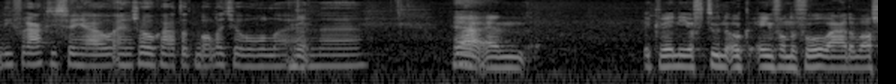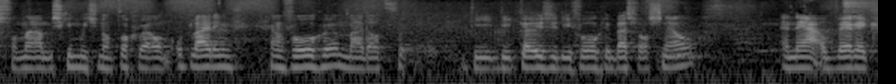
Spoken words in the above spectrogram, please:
die vraagt iets aan jou en zo gaat dat balletje rollen. Ja. En, eh, Ja, Ja. en ik weet niet of toen ook een van de voorwaarden was van, nou, misschien moet je dan toch wel een opleiding gaan volgen. Maar dat, die, die keuze die volgde best wel snel. En nou ja, op werk,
